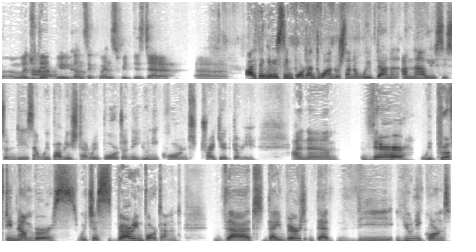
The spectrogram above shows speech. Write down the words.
Uh, what do they do in consequence with this data? Uh, I think it is important to understand, and we've done an analysis on this, and we published a report on the unicorn trajectory. And um, there we proved in numbers, which is very important, that diverse that the unicorns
